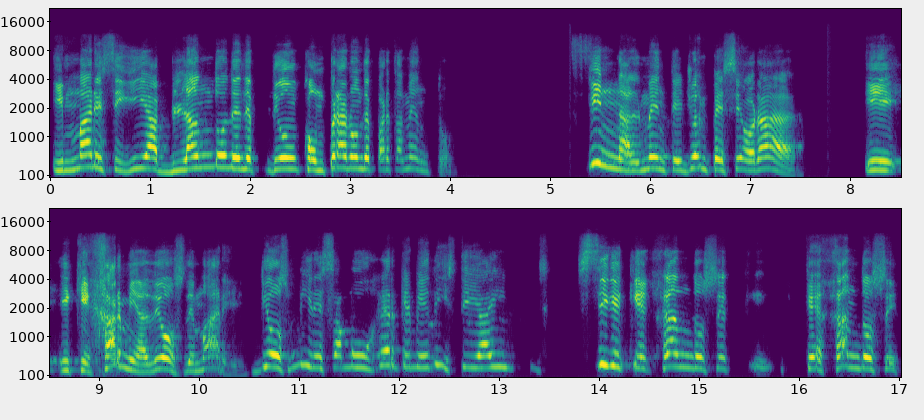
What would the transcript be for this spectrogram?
Y Mare seguía hablando de, comprar un departamento. Finalmente yo empecé a orar y, y, quejarme a Dios de Mare. Dios, mire esa mujer que me diste ahí. Sigue quejándose, quejándose.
